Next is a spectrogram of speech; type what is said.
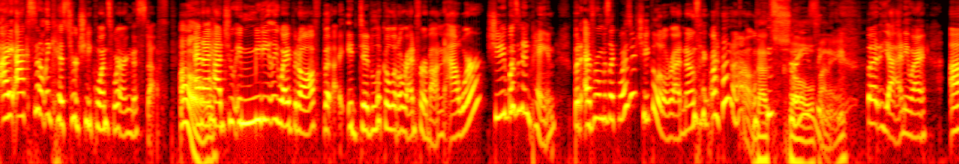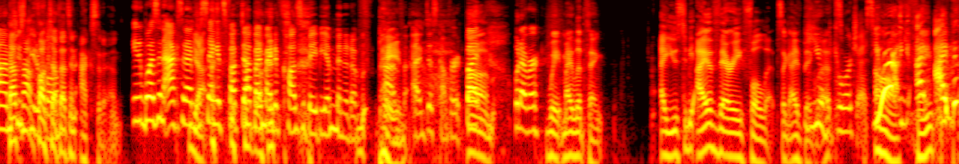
I accidentally kissed her cheek once wearing this stuff. Oh. And I had to immediately wipe it off, but it did look a little red for about an hour. She wasn't in pain, but everyone was like, Why is her cheek a little red? And I was like, I don't know. That's so crazy." funny. But yeah, anyway. Um, That's she's not beautiful. fucked up. That's an accident. It was an accident. I'm Yeah. just saying it's fucked up. I might have caused the baby a minute of, Pain. of uh, discomfort, but Um, whatever. Wait, my lip thing. I used to be. I have very full lips. Like I have big You're lips. gorgeous. You Oh, are. I, thank I've been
